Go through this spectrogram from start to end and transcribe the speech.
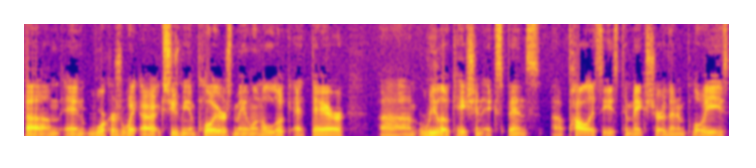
um, and workers uh, excuse me employers may want to look at their um, relocation expense uh, policies to make sure that employees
